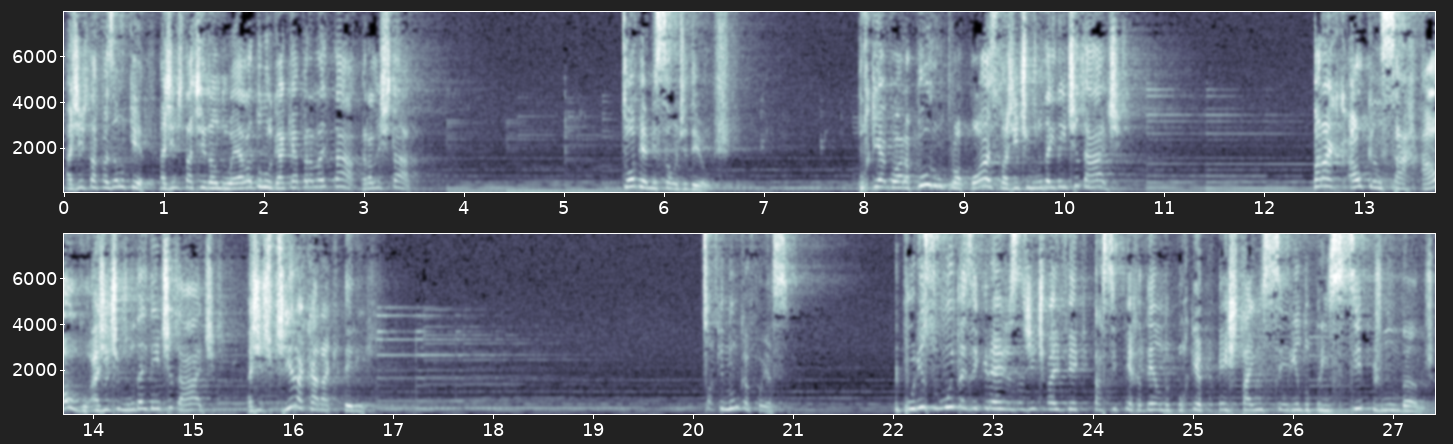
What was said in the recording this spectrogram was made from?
a gente está fazendo o quê? A gente está tirando ela do lugar que é para ela ela estar sob a missão de Deus. Porque agora, por um propósito, a gente muda a identidade. Para alcançar algo, a gente muda a identidade. A gente tira a característica. Só que nunca foi assim. E por isso muitas igrejas a gente vai ver que está se perdendo. Por quê? Porque está inserindo princípios mundanos,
